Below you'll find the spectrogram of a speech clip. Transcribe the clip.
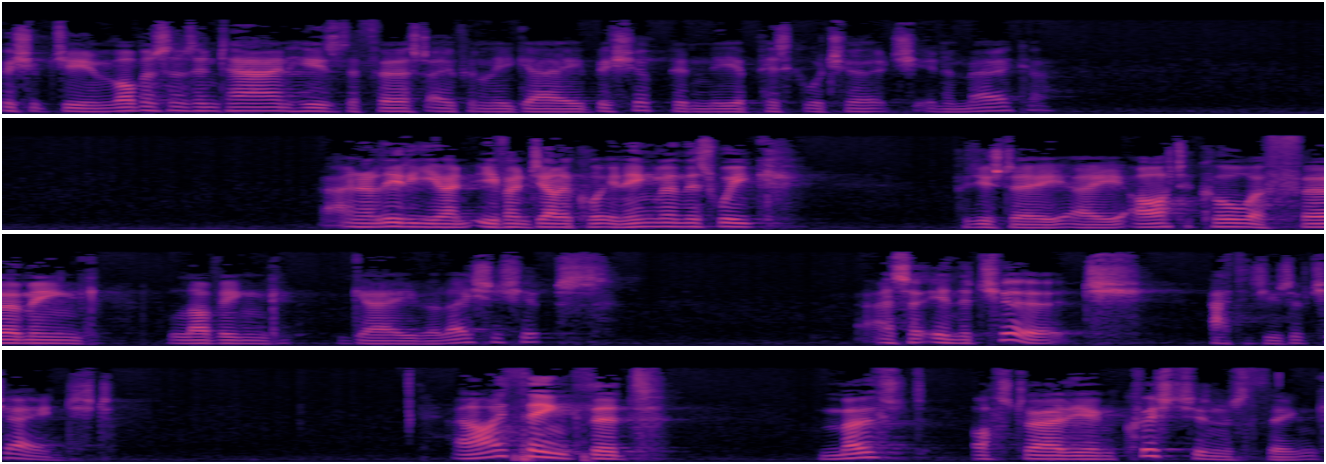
Bishop Gene Robinson's in town. He's the first openly gay bishop in the Episcopal Church in America. And a leading evangelical in England this week produced a, a article affirming loving gay relationships. And so in the church, attitudes have changed. And I think that most Australian Christians think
